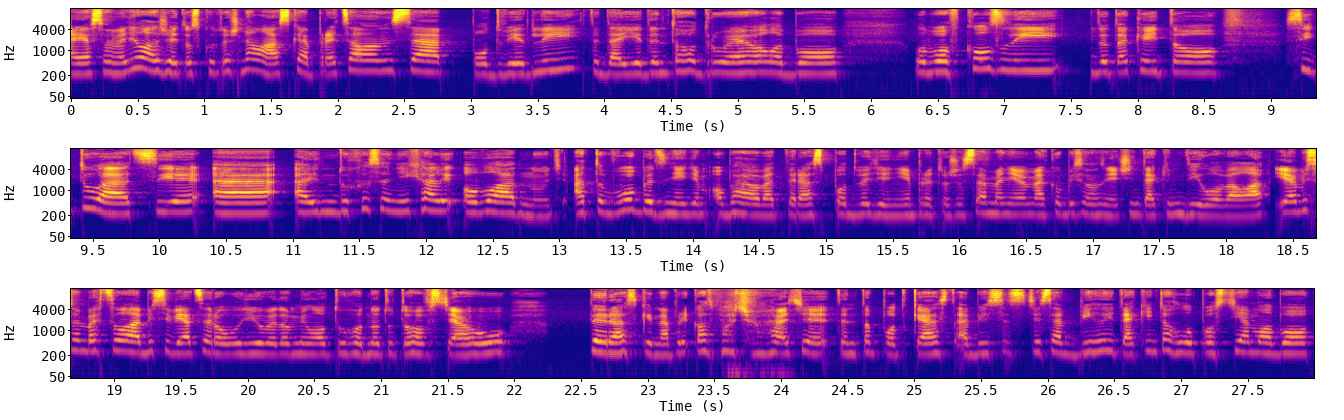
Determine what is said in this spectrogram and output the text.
a ja som vedela, že je to skutočná láska a predsa len sa podviedli, teda jeden toho druhého, lebo, lebo vklzli do takejto situácie a, a jednoducho sa nechali ovládnuť. A to vôbec nejdem obhajovať teraz podvedenie, pretože sama neviem, ako by som s niečím takým dealovala. Ja by som iba chcela, aby si viacero ľudí uvedomilo tú hodnotu toho vzťahu, teraz, keď napríklad počúvate tento podcast, aby ste sa vyhli takýmto hlúpostiam, lebo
